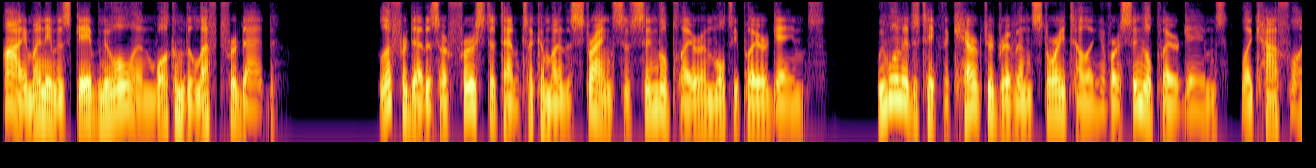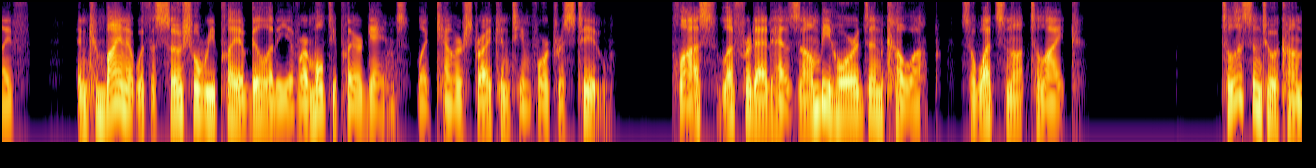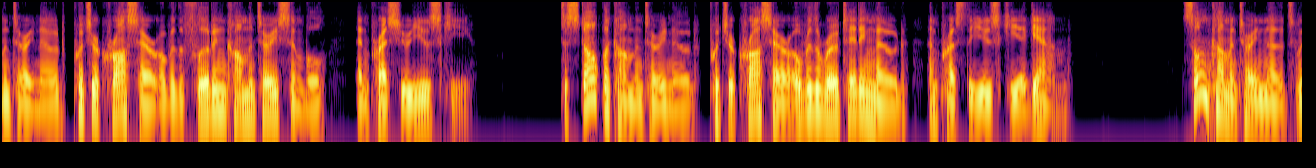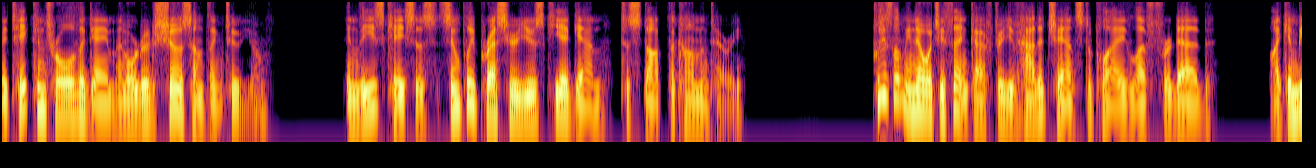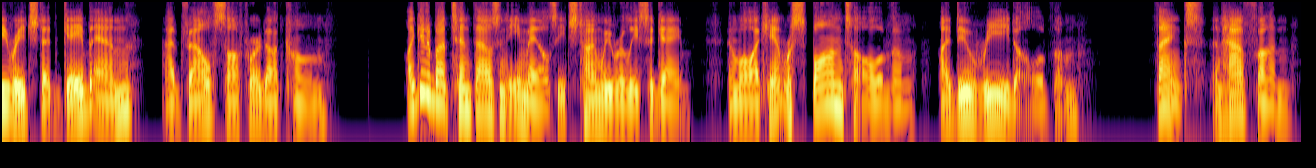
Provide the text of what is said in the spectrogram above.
Hi, my name is Gabe Newell, and welcome to Left 4 Dead. Left 4 Dead is our first attempt to combine the strengths of single-player and multiplayer games. We wanted to take the character-driven storytelling of our single-player games, like Half-Life, and combine it with the social replayability of our multiplayer games, like Counter-Strike and Team Fortress 2. Plus, Left 4 Dead has zombie hordes and co-op, so what's not to like? To listen to a commentary node, put your crosshair over the floating commentary symbol and press your use key. To stop a commentary node, put your crosshair over the rotating node and press the use key again. Some commentary nodes may take control of the game in order to show something to you. In these cases, simply press your use key again to stop the commentary. Please let me know what you think after you've had a chance to play Left 4 Dead. I can be reached at gaben at valvesoftware.com. I get about 10,000 emails each time we release a game, and while I can't respond to all of them, I do read all of them. Thanks, and have fun.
